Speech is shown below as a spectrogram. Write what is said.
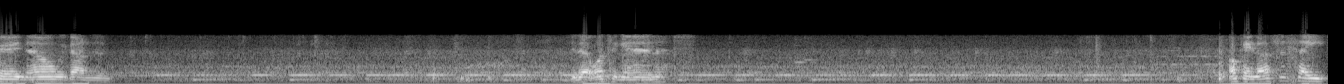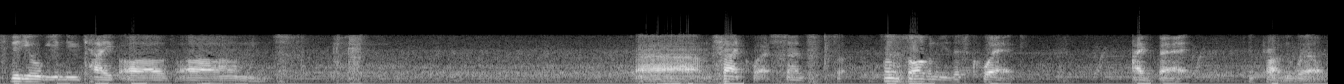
Okay, now we gotta do that once again. Okay, let's just say each video will be a new type of, um, um, side quest, since, since it's all going to be this quick, I bet it probably will.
